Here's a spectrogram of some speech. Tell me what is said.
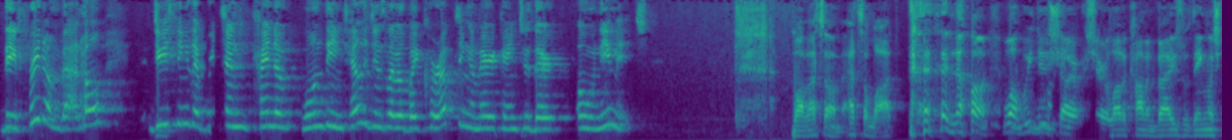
the freedom battle, do you think that Britain kind of won the intelligence level by corrupting America into their own image? Well, that's um, that's a lot. no, well, we do share, share a lot of common values with English,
